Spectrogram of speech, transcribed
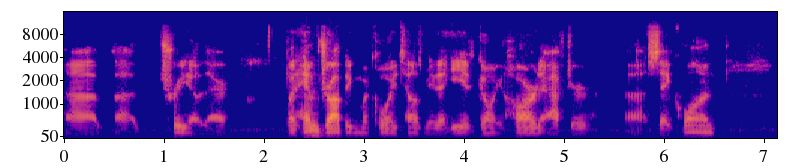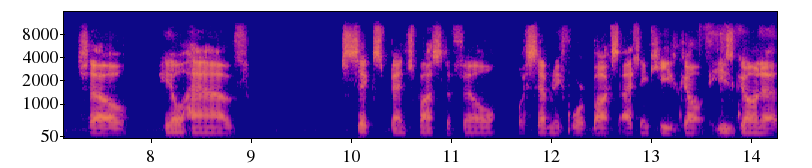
uh, uh, trio there. But him dropping McCoy tells me that he is going hard after uh, Saquon, so he'll have six bench spots to fill with seventy four bucks. I think he's going he's going to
